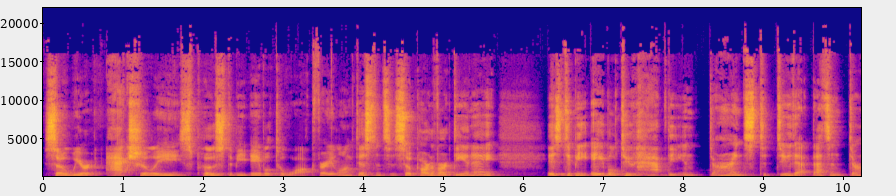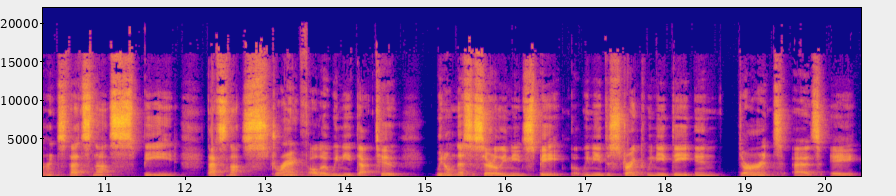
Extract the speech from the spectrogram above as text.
So we are actually supposed to be able to walk very long distances. So part of our DNA is to be able to have the endurance to do that. That's endurance. That's not speed. That's not strength, although we need that too. We don't necessarily need speed, but we need the strength. We need the endurance as a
